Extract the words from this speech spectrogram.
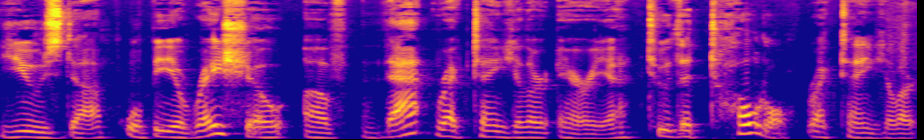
used up will be a ratio of that rectangular area to the total rectangular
